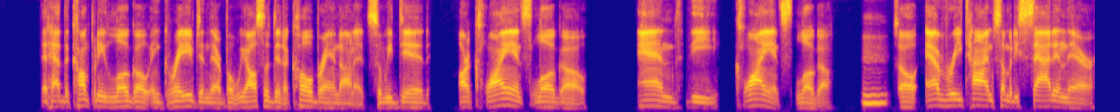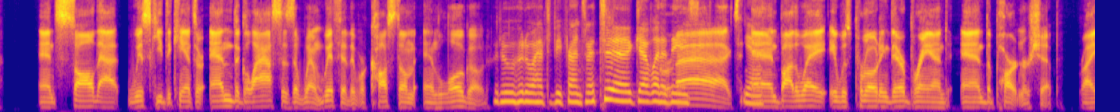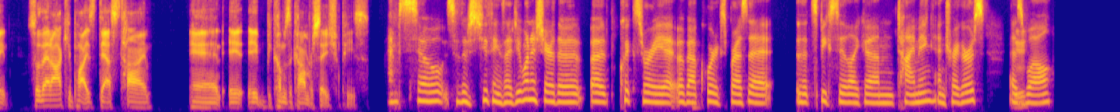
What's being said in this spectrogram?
that had the company logo engraved in there, but we also did a co brand on it. So we did our client's logo and the client's logo. Mm-hmm. So every time somebody sat in there and saw that whiskey decanter and the glasses that went with it that were custom and logoed. Who do, who do I have to be friends with to get one Correct. of these? Yeah. And by the way, it was promoting their brand and the partnership, right? So that occupies desk time and it, it becomes a conversation piece. I'm so so. There's two things I do want to share. The a quick story about Court Express that that speaks to like um, timing and triggers as mm-hmm. well.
